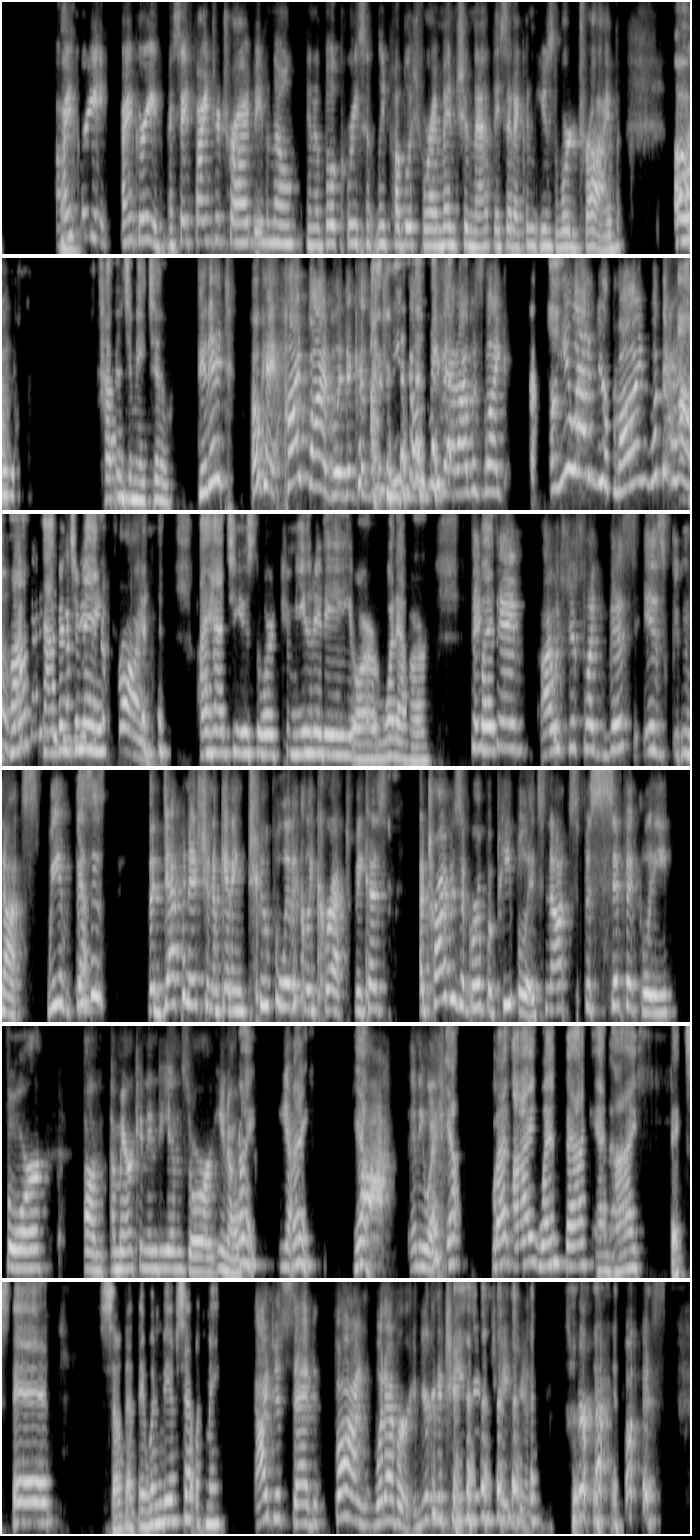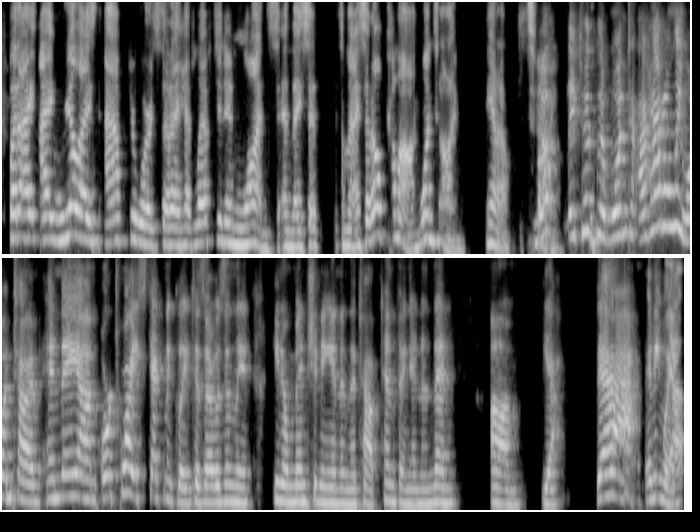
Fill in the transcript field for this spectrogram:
I agree. I agree. I say find your tribe, even though in a book recently published where I mentioned that they said I couldn't use the word tribe. Oh, happened to me too. Did it? Okay, high five, Linda. Because when she told me that, I was like, are you out of your mind? What the hell? Uh-huh. Happened to me. I had to use the word community or whatever. Same, but, same. I was just like, this is nuts. We have, this yeah. is the definition of getting too politically correct because a tribe is a group of people. It's not specifically for um, American Indians or, you know. Right. Yeah. Right. Yeah. Ah, anyway. Yeah. But I went back and I fixed it so that they wouldn't be upset with me. I just said, fine, whatever. If you're going to change it, change it. but I, I realized afterwards that I had left it in once and they said something. I said, oh, come on, one time. You know, no, they took the one time. I had only one time, and they um or twice technically because I was in the you know mentioning it in the top ten thing, and, and then um yeah yeah anyway yeah,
